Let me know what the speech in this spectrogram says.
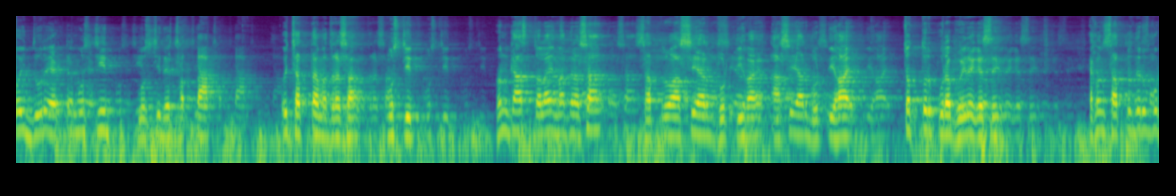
ওই দূরে একটা মসজিদ, মসজিদের ছাত্তা ওই ছাত্তা মাদ্রাসা, মসজিদ। মসজিদ গাছতলায় মাদ্রাসা, ছাত্র আসে আর ভর্তি হয়, আসে আর ভর্তি হয়, চত্বর পুরা ভরে গেছে। এখন ছাত্রদের উপর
